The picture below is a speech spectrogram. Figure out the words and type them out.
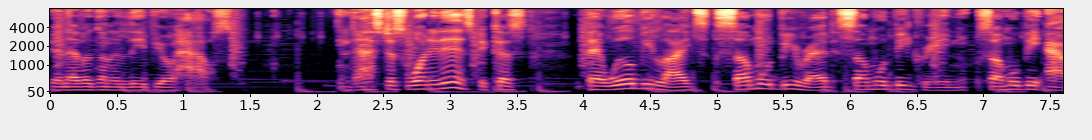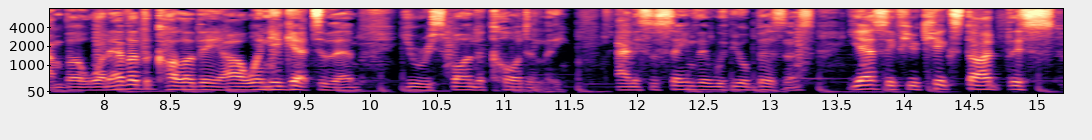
you're never going to leave your house. That's just what it is because there will be lights. Some would be red, some would be green, some would be amber. Whatever the color they are when you get to them, you respond accordingly. And it's the same thing with your business. Yes, if you kickstart this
